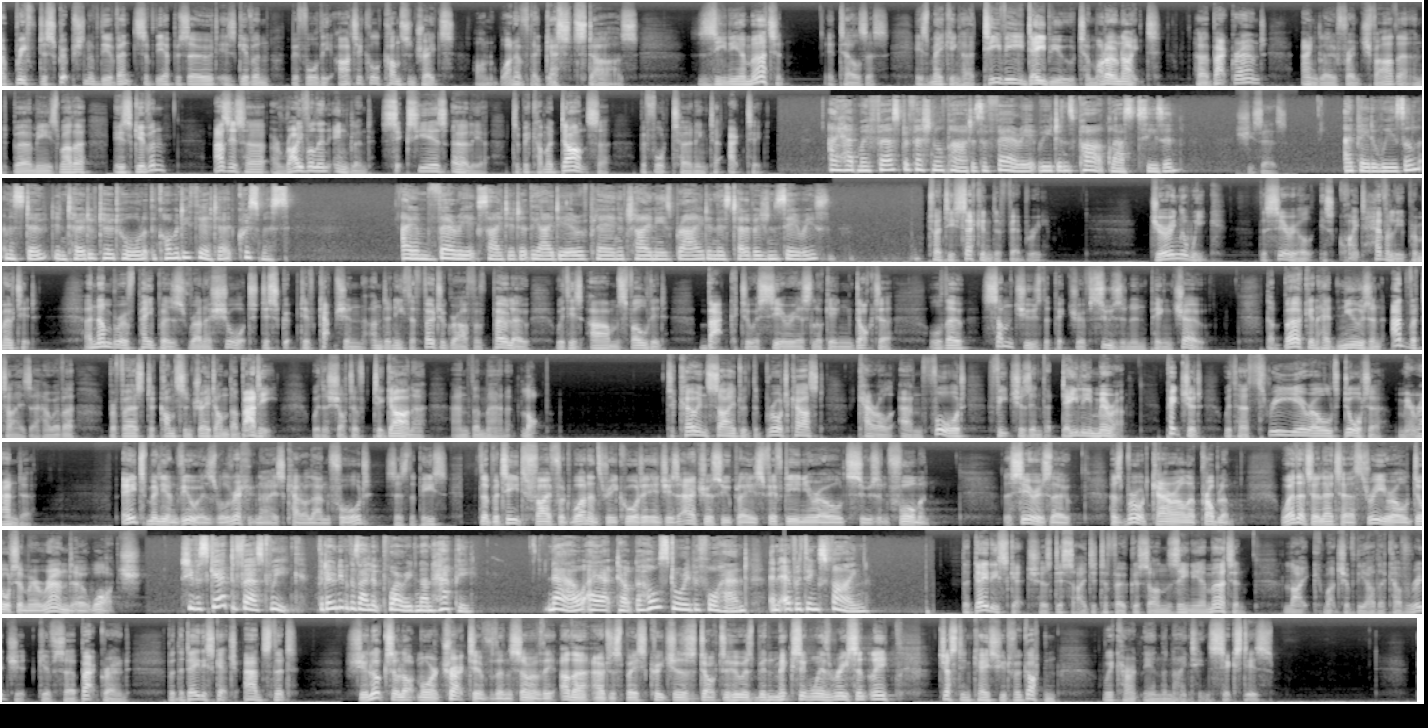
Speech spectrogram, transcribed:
A brief description of the events of the episode is given before the article concentrates on one of the guest stars. Zienia Merton, it tells us, is making her TV debut tomorrow night. Her background Anglo French father and Burmese mother, is given, as is her arrival in England six years earlier to become a dancer before turning to acting. I had my first professional part as a fairy at Regent's Park last season, she says. I played a weasel and a stoat in Toad of Toad Hall at the Comedy Theatre at Christmas. I am very excited at the idea of playing a Chinese bride in this television series. 22nd of February. During the week, the serial is quite heavily promoted. A number of papers run a short descriptive caption underneath a photograph of Polo with his arms folded, back to a serious looking doctor, although some choose the picture of Susan and Ping Cho. The Birkenhead News and Advertiser, however, prefers to concentrate on the baddie, with a shot of Tegana and the man at Lop. To coincide with the broadcast, Carol Ann Ford features in the Daily Mirror, pictured with her three year old daughter, Miranda. Eight million viewers will recognise Carol Ann Ford, says the piece, the petite five foot one and three quarter inches actress who plays 15 year old Susan Foreman. The series, though, has brought Carol a problem whether to let her three year old daughter Miranda watch. She was scared the first week, but only because I looked worried and unhappy. Now I act out the whole story beforehand, and everything's fine. The Daily Sketch has decided to focus on Zienia Merton, like much of the other coverage, it gives her background, but the Daily Sketch adds that she looks a lot more attractive than some of the other outer space creatures Doctor Who has been mixing with recently. Just in case you'd forgotten, we're currently in the 1960s.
